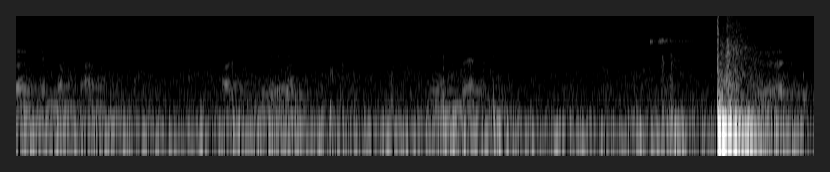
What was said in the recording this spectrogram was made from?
연습 영상입니다. 같이 치는데 끝.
